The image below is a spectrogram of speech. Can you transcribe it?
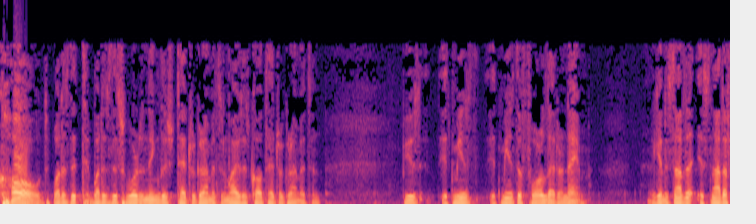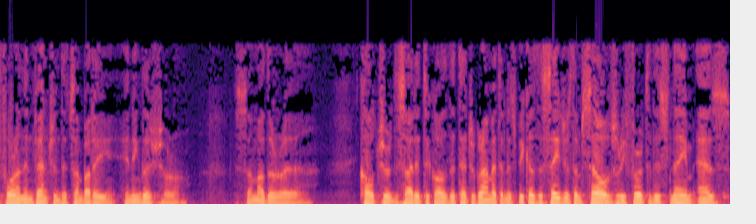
called, what is, the, what is this word in English, tetragrammaton? Why is it called tetragrammaton? Because it means, it means the four letter name. Again, it's not a, it's not a foreign invention that somebody in English or some other uh, culture decided to call it the Tetragrammaton. It's because the sages themselves refer to this name as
